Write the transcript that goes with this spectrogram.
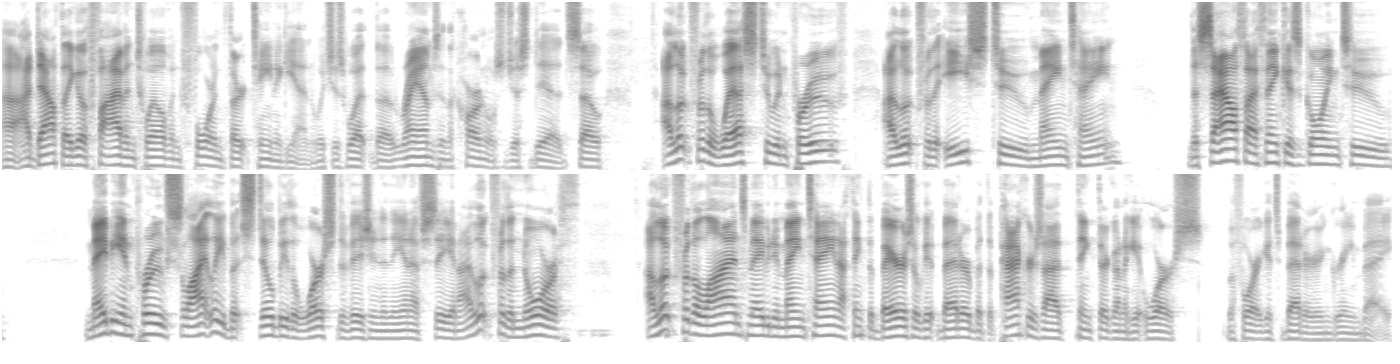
uh, I doubt they go five and twelve and four and thirteen again, which is what the Rams and the Cardinals just did. So I look for the West to improve. I look for the East to maintain. The South, I think, is going to maybe improve slightly, but still be the worst division in the NFC. And I look for the North. I look for the Lions maybe to maintain. I think the Bears will get better, but the Packers, I think they're going to get worse before it gets better in Green Bay.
